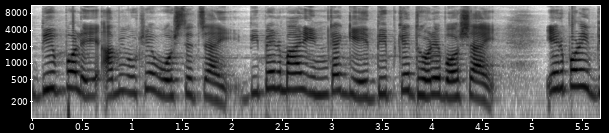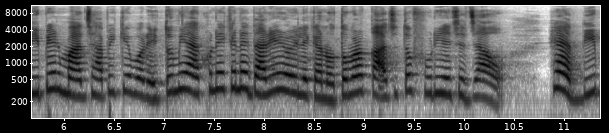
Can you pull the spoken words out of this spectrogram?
দীপ বলে, আমি উঠে বসতে চাই। দীপের মার ইনকা গিয়ে দীপকে ধরে বসায়। এরপরে দীপের মা ঝাঁপিকে বলে, তুমি এখন এখানে দাঁড়িয়ে রইলে কেন? তোমার কাজ তো ফুরিয়েছে, যাও। হ্যাঁ দীপ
